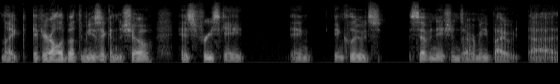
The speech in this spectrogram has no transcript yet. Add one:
like if you're all about the music and the show, his free skate in, includes Seven Nations Army by uh,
